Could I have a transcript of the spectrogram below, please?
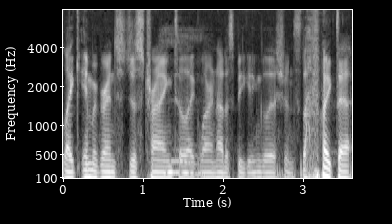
like immigrants just trying to like Mm. learn how to speak English and stuff like that,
